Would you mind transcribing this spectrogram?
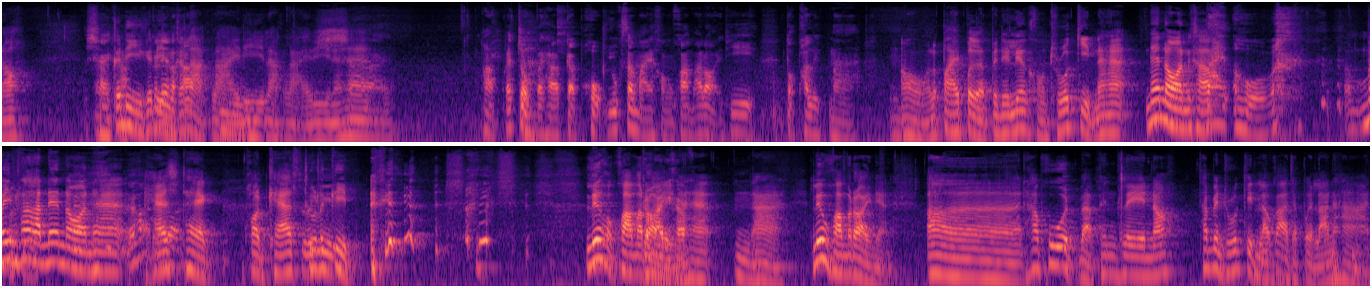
เนาะใช่ก็ดีก็ดีเรียมันก็ครับหลากหลายดีหลากหลายดีนะใช่ฮะครับก็จบไปครับกับหกยุคสมัยของความอร่อยที่ตกผลึกมาอ๋อแล้วปลายเปิดเป็นในเรื่องของธุรกิจนะฮะ แน่นอนครับได้โอ้โหไม่พลาดแน่นอนฮะไม่พลาดแน่นอนแฮชแท็กพอดแคสต์ธุธุรรกิกิจจเรื่องของความอร่อยทำไมครับนะฮะอืมอ่า เรื่องของความอร่อยเนี่ย อ่าถ้าพูดแบบเพลนๆเนาะถ้าเป็นธุรกิจเราก็อาจจะเปิดร้านอาหาร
